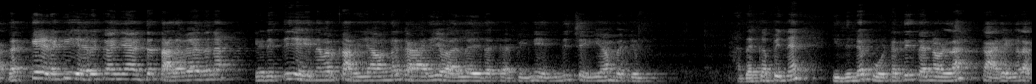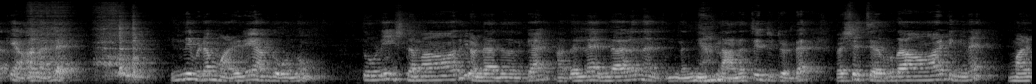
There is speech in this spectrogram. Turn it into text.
അതൊക്കെ ഇടയ്ക്ക് കയറി കഴിഞ്ഞാൽ തലവേദന എഡിറ്റ് ചെയ്യുന്നവർക്ക് അറിയാവുന്ന കാര്യമല്ല ഇതൊക്കെ. പിന്നെ എന്ത് ചെയ്യാൻ പറ്റും? അതൊക്കെ പിന്നെ ഇതിന്റെ കൂട്ടത്തിൽ തന്നെയുള്ള കാര്യങ്ങളൊക്കെ അല്ലേ ഇന്നിവിടെ മഴയാന്ന് തോന്നുന്നു. തുണി ഇഷ്ടമാതിരി ഉണ്ടായിരുന്നു നിൽക്കാൻ അതെല്ലാം എന്തായാലും ഞാൻ നനച്ചിട്ടിട്ടുണ്ട്. പക്ഷെ ചെറുതായിട്ട് ഇങ്ങനെ മഴ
